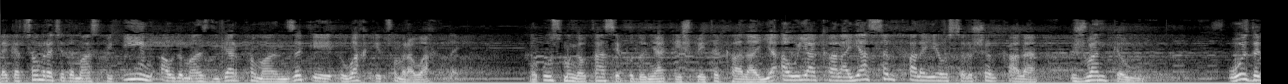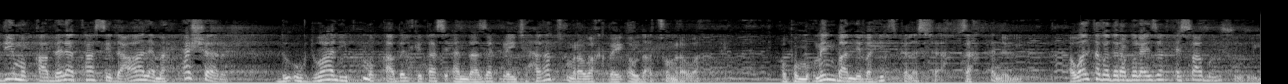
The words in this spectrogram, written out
لکه څومره چې د ماسپښین او د مازدیګر په مانځه کې وخت کې څومره وخت دی نو اوس موږ او تاسې په دنیا کې شپېته کاله یا اویا کاله یا سل کاله یو سل شل کاله ژوند کوو اوس د دې مقابله تاسې د عالم حشر د اوږدوالي په مقابل کې تاسې اندازه کړئ چې هغه څومره وخت دی او دا څومره وخت دی خو په مؤمن باندې به هیڅکله سخته نه وي اول ته به د رب العزت حساب هم شروع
